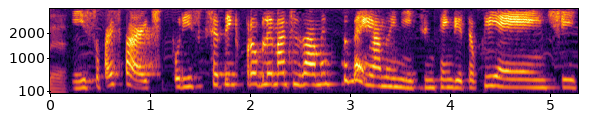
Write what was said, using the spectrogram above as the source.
É. E isso faz parte. Por isso que você tem que problematizar muito bem lá no início, entender teu cliente,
